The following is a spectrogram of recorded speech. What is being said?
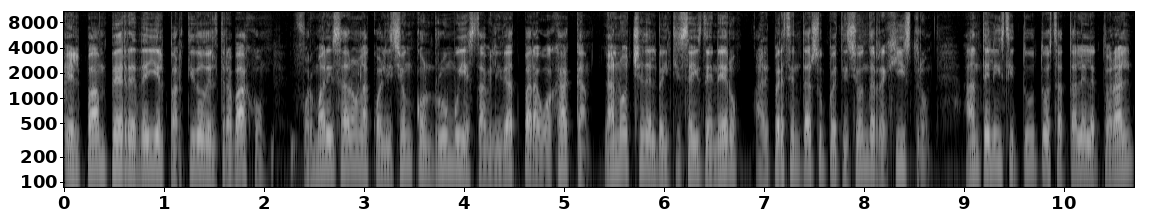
El PAN, PRD y el Partido del Trabajo formalizaron la coalición con rumbo y estabilidad para Oaxaca la noche del 26 de enero al presentar su petición de registro ante el Instituto Estatal Electoral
